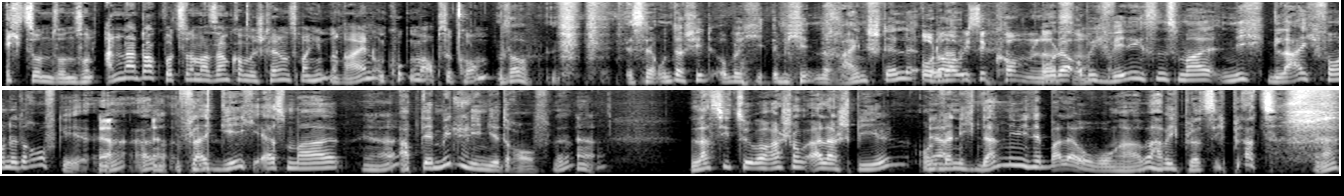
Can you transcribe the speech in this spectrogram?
echt so ein, so ein, so ein Underdog? Wolltest du noch mal sagen, komm, wir stellen uns mal hinten rein und gucken mal, ob sie kommen? Auf, ist der Unterschied, ob ich mich hinten reinstelle Oder ob ich sie kommen lasse. Oder ob ich wenigstens mal nicht gleich vorne drauf gehe. Ja, Ja, also ja. Vielleicht gehe ich erstmal Ja. ab der Mittellinie drauf. Ne? Ja. Lass sie zur Überraschung aller spielen und Ja. wenn ich dann nämlich eine Balleroberung habe, habe ich plötzlich Platz. Ja?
